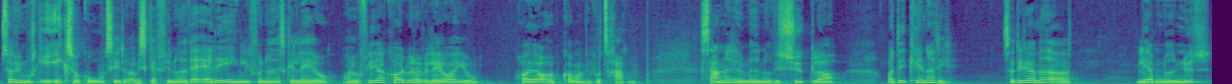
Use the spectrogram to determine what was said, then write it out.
så er vi måske ikke så gode til det, og vi skal finde ud af, hvad er det egentlig for noget, jeg skal lave. Og jo flere koldbøtter vi laver, jo højere op kommer vi på trappen. Samler det med, når vi cykler, og det kender de. Så det der med at lære dem noget nyt,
